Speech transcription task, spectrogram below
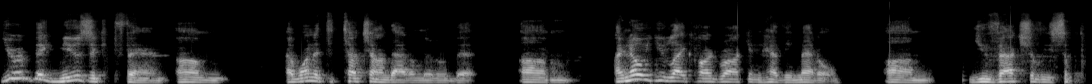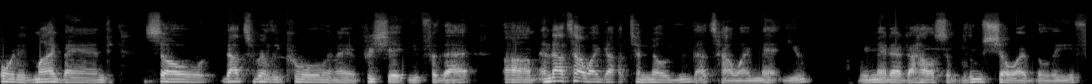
you're a big music fan. Um, I wanted to touch on that a little bit. Um, I know you like hard rock and heavy metal. Um, you've actually supported my band, so that's really cool, and I appreciate you for that. Um, and that's how I got to know you. That's how I met you. We met at a House of Blues show, I believe.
